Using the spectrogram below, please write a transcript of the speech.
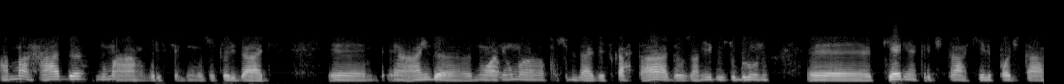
amarrada numa árvore, segundo as autoridades. É, é, ainda não há nenhuma possibilidade descartada. Os amigos do Bruno é, querem acreditar que ele pode estar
